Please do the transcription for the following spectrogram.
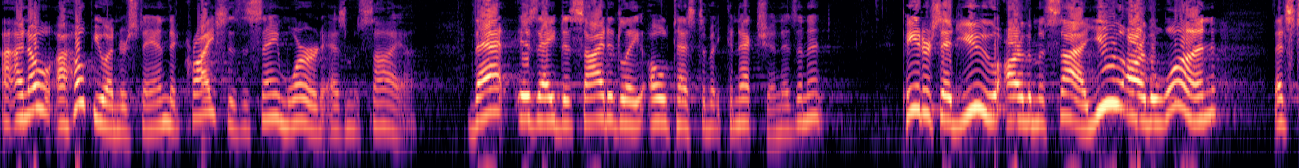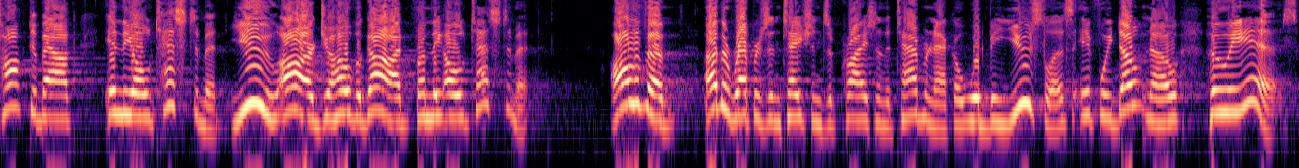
I know, I hope you understand that Christ is the same word as Messiah. That is a decidedly Old Testament connection, isn't it? Peter said, You are the Messiah. You are the one that's talked about in the Old Testament. You are Jehovah God from the Old Testament. All of the other representations of Christ in the tabernacle would be useless if we don't know who he is.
